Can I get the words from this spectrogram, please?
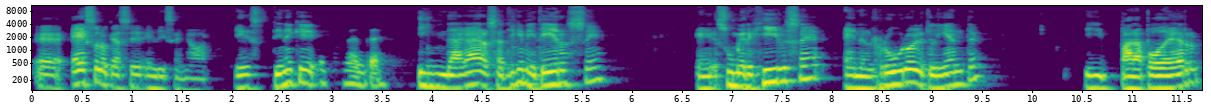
Eh, eso es lo que hace el diseñador. Es, tiene que indagar, o sea, tiene que meterse, eh, sumergirse en el rubro del cliente y para poder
